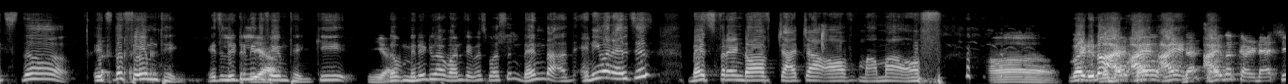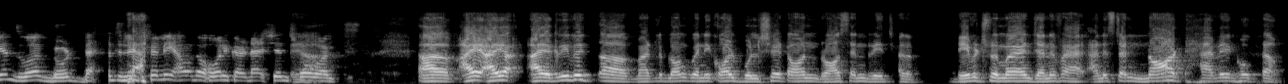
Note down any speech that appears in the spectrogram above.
it's the it's the fame thing. It's literally the Yeah. fame thing. Ki Yeah. the minute you have one famous person, then the anyone else is best friend of, chacha of, mama of. Ah. But you know, But I, how, I, I, that's I, how the Kardashians work, dude. That's literally yeah. how the whole Kardashian show Yeah. works. uh, I, I, I agree with uh, Matt LeBlanc when he called bullshit on Ross and Rach, uh, David Schwimmer and Jennifer Aniston not having hooked up.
